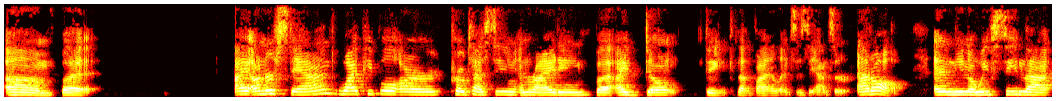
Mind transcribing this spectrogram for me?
um, but I understand why people are protesting and rioting, but I don't think that violence is the answer at all. And you know, we've seen that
